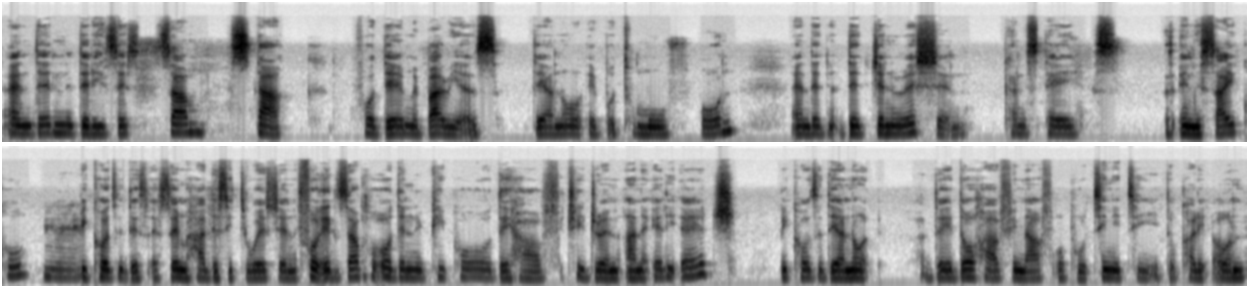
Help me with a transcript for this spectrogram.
and then there is a, some stuck for them barriers. They are not able to move on, and then the generation can stay in a cycle mm. because the same hard situation. For example, ordinary people they have children at an early age because they are not they don't have enough opportunity to carry on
